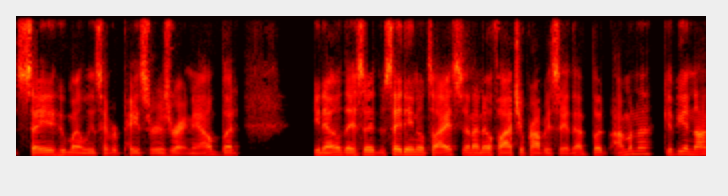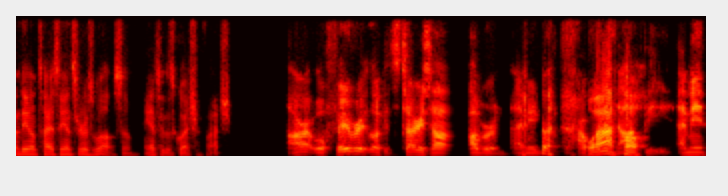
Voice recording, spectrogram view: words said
say who my least favorite Pacer is right now, but. You know, they said say Daniel Theis, and I know Foch will probably say that, but I'm gonna give you a non-Daniel Theis answer as well. So answer this question, Foch. All right. Well, favorite. Look, it's Tyrese Halliburton. I mean, how Wow. could it not be? I mean,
